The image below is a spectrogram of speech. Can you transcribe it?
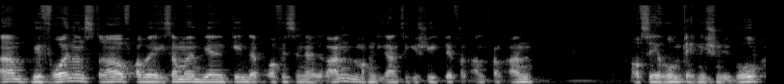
Ähm, wir freuen uns drauf, aber ich sage mal, wir gehen da professionell ran, machen die ganze Geschichte von Anfang an auf sehr hohem technischen Niveau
